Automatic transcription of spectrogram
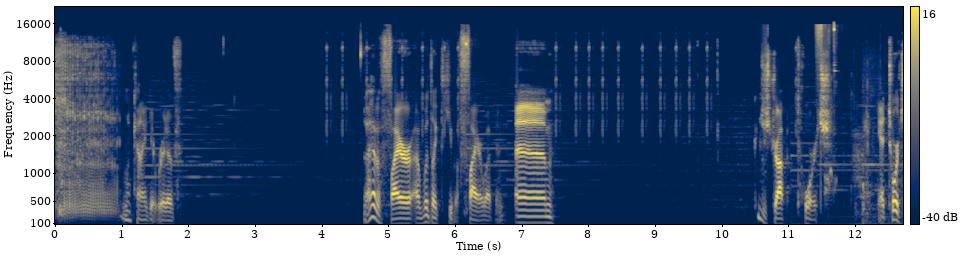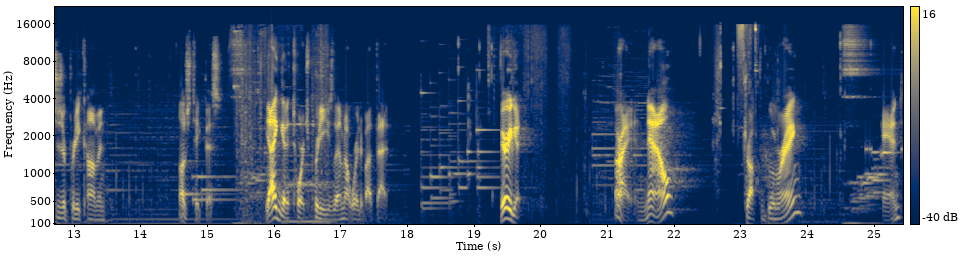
To kind of get rid of... I have a fire. I would like to keep a fire weapon. Um, could just drop a torch. Yeah, torches are pretty common. I'll just take this. Yeah, I can get a torch pretty easily. I'm not worried about that. Very good. All right, and now drop the boomerang and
